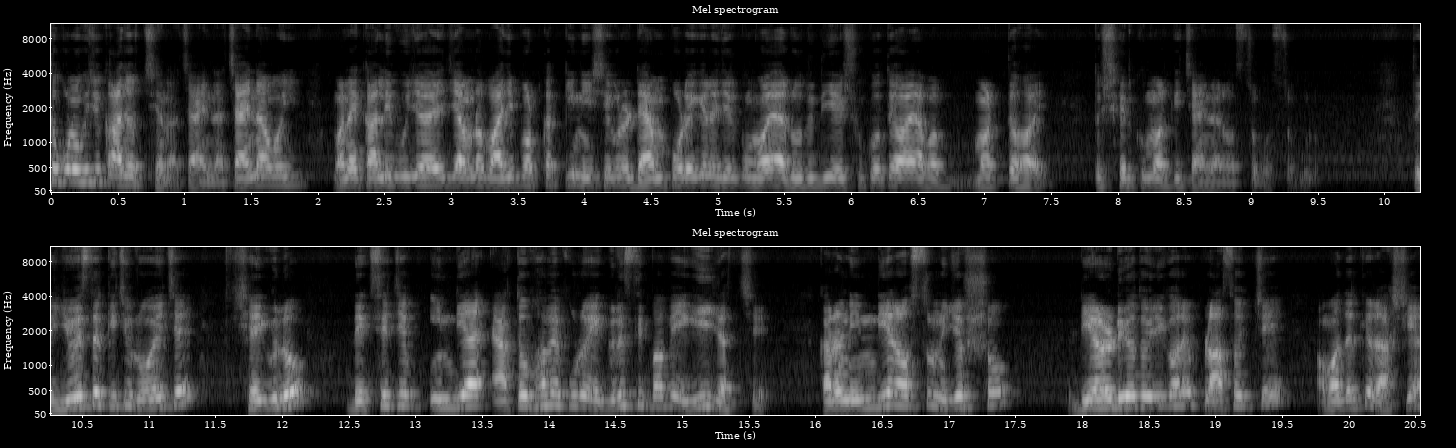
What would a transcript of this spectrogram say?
তো কোনো কিছু কাজ হচ্ছে না চায়না। চায়না ওই মানে কালী পূজায় যে আমরা বাজি পটকা কিনি, সেগুলো ড্যাম পড়ে গেলে যেরকম হয় আর রোদে দিয়ে শুকোতে হয়, আবার মারতে হয়, তো সেরকম আর কি চায়নার অস্ত্রশস্ত্রগুলো তো ইউএসের কিছু রয়েছে, সেইগুলো দেখছে যে ইন্ডিয়া এতভাবে পুরো এগ্রেসিভভাবে এগিয়ে যাচ্ছে। কারণ ইন্ডিয়ার অস্ত্র নিজস্ব ডিআরডিও তৈরি করে প্লাস হচ্ছে আমাদেরকে রাশিয়া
